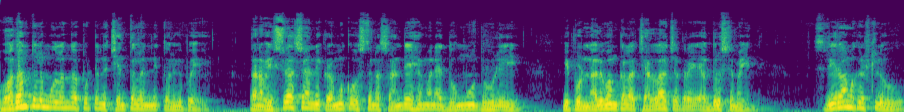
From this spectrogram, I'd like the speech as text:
వదంతుల మూలంగా పుట్టిన చింతలన్నీ తొలగిపోయాయి. తన విశ్వాసాన్ని క్రమ్ముకు వస్తున్న సందేహం అనే దుమ్ము ధూళి ఇప్పుడు నలువంకల చెల్లాచెదరై అదృశ్యమైంది. శ్రీరామకృష్ణులు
